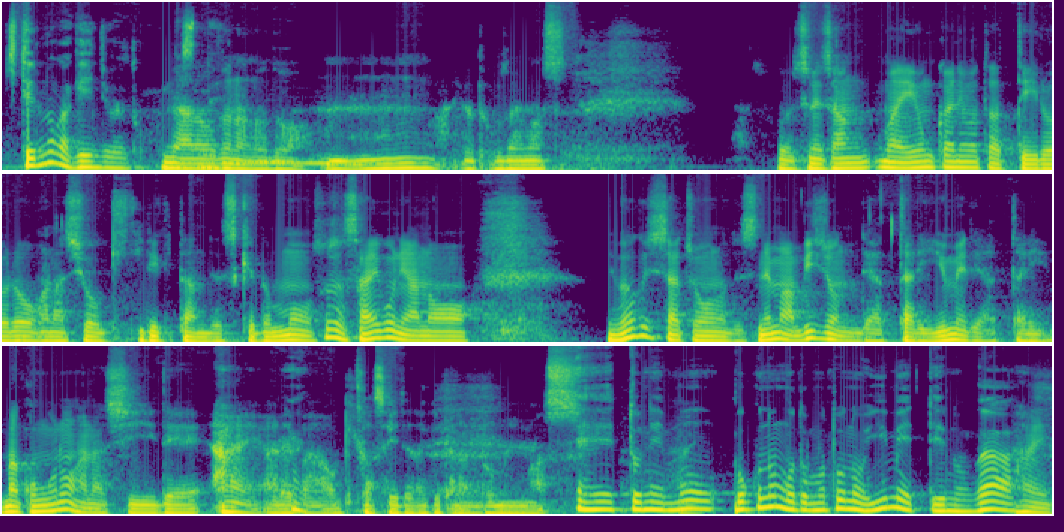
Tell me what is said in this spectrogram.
きてるのが現状だと思います、ね、なるほど、なるほど。うん、ありがとうございます。そうですね、3まあ、4回にわたっていろいろお話をお聞きできたんですけども、そしたら最後にあの、岩口社長のですね、まあ、ビジョンであったり、夢であったり、まあ、今後のお話で、はい、あればお聞かせいただけたらと思います。はい、えー、っとね、もう僕のもともとの夢っていうのが、はい、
